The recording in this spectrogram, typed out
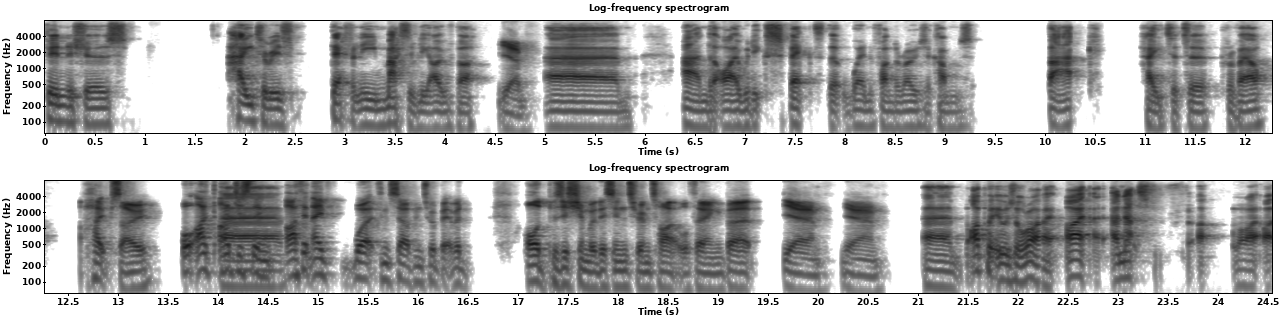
finishers. Hayter is definitely massively over. Yeah. Um, and I would expect that when Thunder Rosa comes back, Hayter to prevail. I hope so. Well, I, I just think um, I think they've worked themselves into a bit of an odd position with this interim title thing, but yeah, yeah. Um, I put it was all right. I and that's uh, like, I,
